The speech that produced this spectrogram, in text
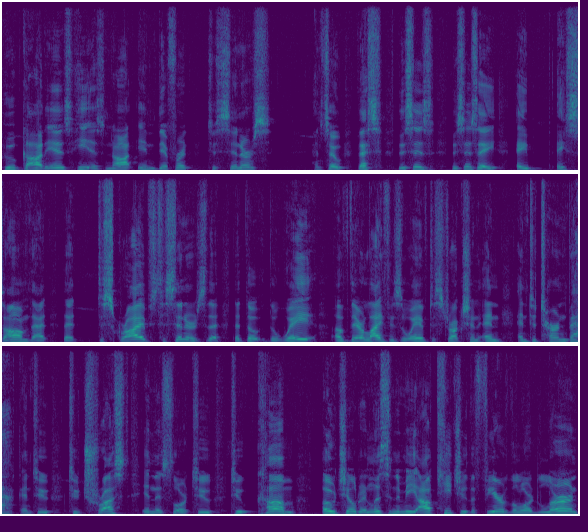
who God is. He is not indifferent to sinners. And so this, this is, this is a, a, a psalm that, that describes to sinners that, that the, the way of their life is the way of destruction and, and to turn back and to, to trust in this Lord, to, to come Oh, children, listen to me. I'll teach you the fear of the Lord. Learn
